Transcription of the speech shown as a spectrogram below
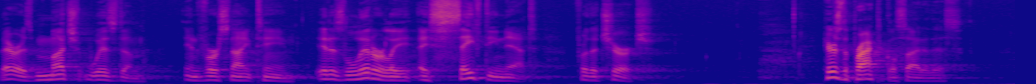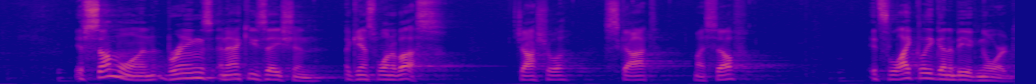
there is much wisdom in verse 19. It is literally a safety net for the church. Here's the practical side of this if someone brings an accusation against one of us, Joshua, Scott, myself, it's likely going to be ignored.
